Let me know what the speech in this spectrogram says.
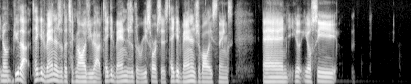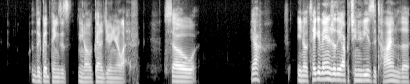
You know, do that. Take advantage of the technology you have. Take advantage of the resources. Take advantage of all these things and you'll you'll see the good things it's, you know, to do in your life. So, yeah, You know, take advantage of the opportunities, the time, the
